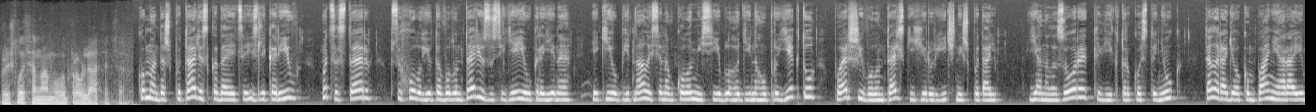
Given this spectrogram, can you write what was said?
прийшлося нам виправляти це. Команда шпиталю складається із лікарів, медсестер, психологів та волонтерів з усієї України, які об'єдналися навколо місії благодійного проєкту Перший волонтерський хірургічний шпиталь. Яна Лазорик, Віктор Костенюк, телерадіокомпанія Раї.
